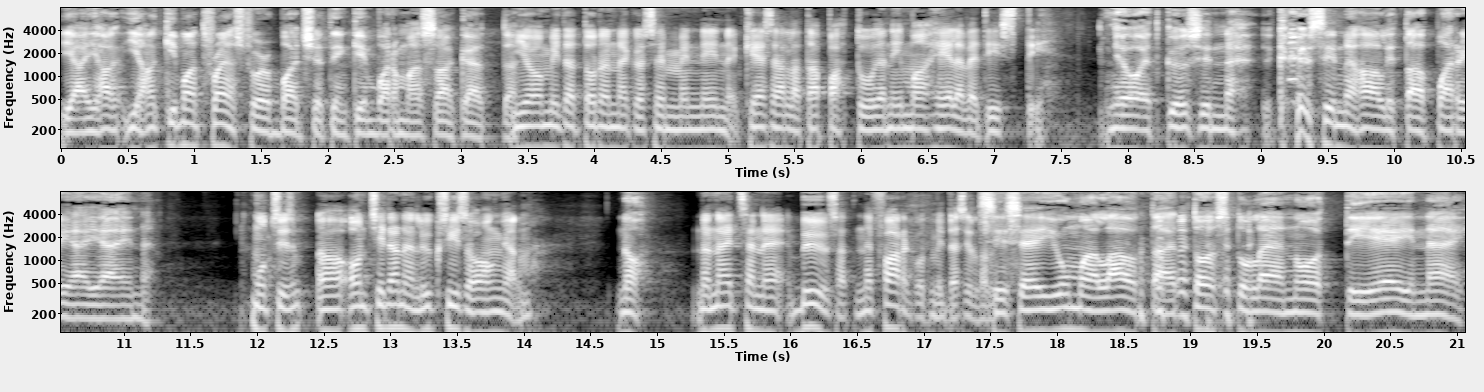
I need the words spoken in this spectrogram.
ja ihan, ihan kivan transfer budgetinkin varmaan saa käyttää. Joo, mitä todennäköisemmin niin kesällä tapahtuu ja niin maa helvetisti. Joo, että kyllä sinne, kyllä sinne hallitaan paria jäinä. Mutta siis on Zidanella yksi iso ongelma. No? No näit sä ne byysat, ne farkut, mitä silloin Siis ei jumalauta, että tos tulee nuotti, ei näin,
